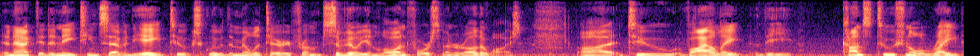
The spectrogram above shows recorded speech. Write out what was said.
enacted in 1878 to exclude the military from civilian law enforcement or otherwise, uh, to violate the constitutional right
